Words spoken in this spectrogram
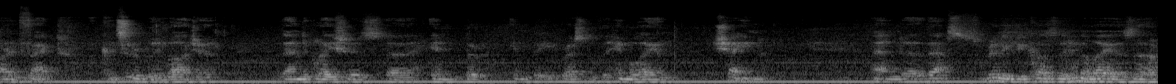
are in fact considerably larger than the glaciers uh, in, the, in the rest of the Himalayan chain. And uh, that's really because the Himalayas are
